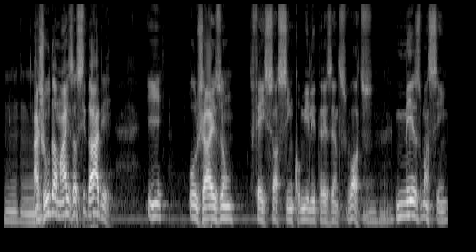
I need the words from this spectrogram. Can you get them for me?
Uhum. Ajuda mais a cidade. E o Jason fez só 5.300 votos. Uhum. Mesmo assim,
